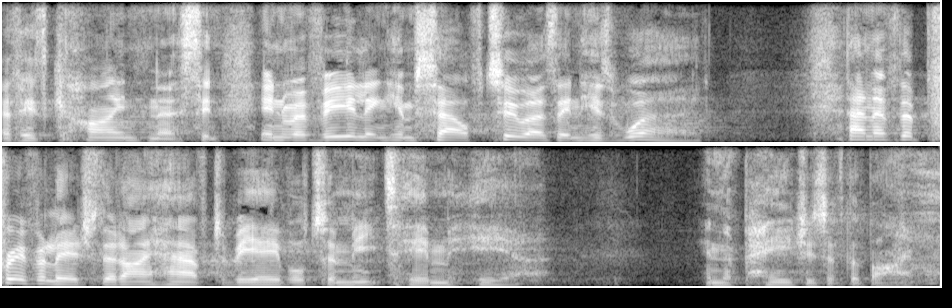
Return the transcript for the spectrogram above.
of his kindness in, in revealing himself to us in his word, and of the privilege that I have to be able to meet him here in the pages of the Bible.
